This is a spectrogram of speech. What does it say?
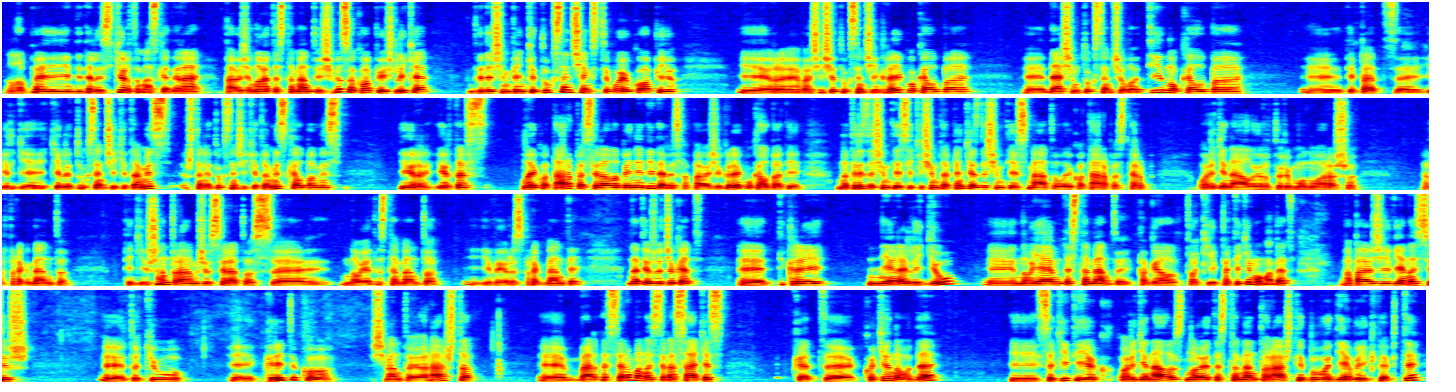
labai didelis skirtumas, kad yra, pavyzdžiui, Naujojo testamento iš viso kopijų išlikę 25 tūkstančiai ankstyvųjų kopijų ir va 6 tūkstančiai graikų kalba, 10 e, tūkstančių lotynų kalba, e, taip pat e, irgi keli tūkstančiai kitomis, 8 tūkstančiai kitomis kalbomis. Ir, ir tas laiko tarpas yra labai nedidelis. Va, pavyzdžiui, graikų kalba tai nuo 30 iki 150 metų laiko tarpas tarp originalų ir turimų nuorašų ar fragmentų. Taigi iš antro amžiaus yra tos e, Naujo testamento įvairūs fragmentai. Na tai žodžiu, kad e, tikrai nėra lygių e, Naujajam testamentui pagal tokį patikimumą. Bet, va, pavyzdžiui, vienas iš e, tokių e, kritikų šventojo rašto E, Bertas Sermanas yra sakęs, kad e, kokia nauda sakyti, jog originalus Naujojo testamento raštai buvo Dievo įkvėpti,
